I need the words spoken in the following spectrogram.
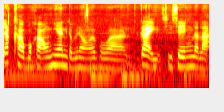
จักข่าวบ่ข่าวเฮียนกับพี่น้องเอ้ยเพราะว่าใกล้สิเซ็งแล้วล่ะ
